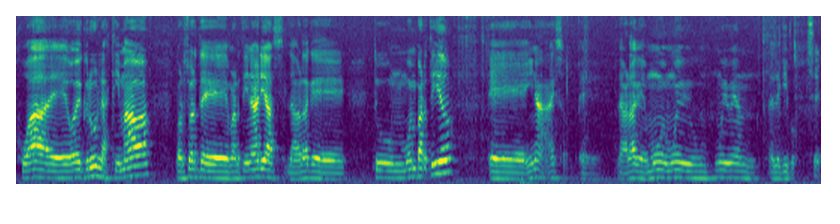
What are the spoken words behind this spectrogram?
jugada de Godoy Cruz lastimaba. Por suerte, Martín Arias, la verdad que tuvo un buen partido. Eh, y nada, eso. Eh, la verdad que muy, muy, muy bien el equipo. Sí,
